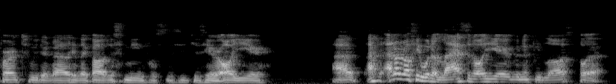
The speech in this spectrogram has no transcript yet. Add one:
Fern tweeted out. He's like, "Oh, this means Vucetich just here all year." I, I I don't know if he would have lasted all year even if we lost, but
